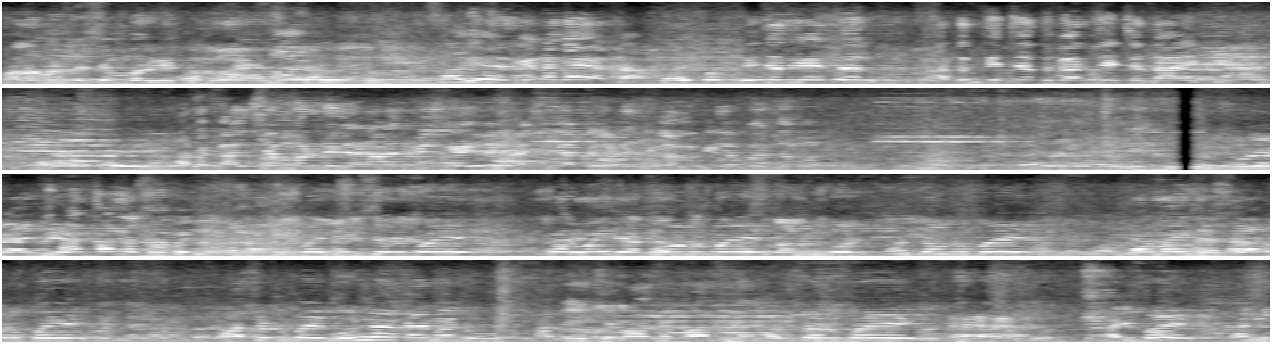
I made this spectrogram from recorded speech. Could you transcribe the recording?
मला म्हणलं शंभर घेतो त्याच्यात घे ना काय आता? त्याच्यात घे चल. आता त्याच्यात घरच्या याच्यात आहे की. आता काल शंभर दिले ना आज वीस घ्यायचे. अशी जास्त कामं केलं बस पन्नास रुपये. पन्नास रुपये दीडशे रुपये. कर महिने अकाउंट रुपये. पंचावन्न रुपये. कर महिने साठ रुपये. पासष्ट रुपये बोल ना काय मांडू? आता एकशे पासष्ट पाच ना. सत्तर रुपये. अरे बाय आणि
